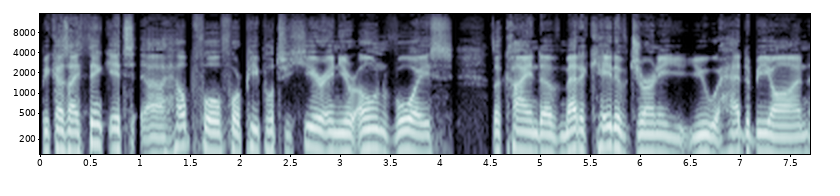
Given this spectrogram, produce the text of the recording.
because I think it's uh, helpful for people to hear in your own voice the kind of medicative journey you had to be on.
